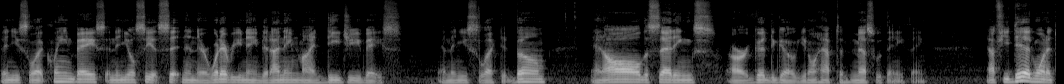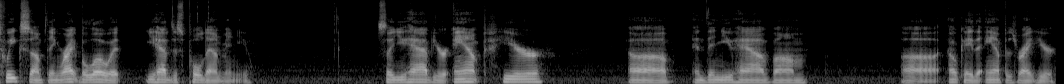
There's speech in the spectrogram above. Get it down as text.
Then you select clean bass and then you'll see it sitting in there, whatever you named it. I named mine DG bass. and then you select it, boom, and all the settings are good to go. You don't have to mess with anything. Now, if you did want to tweak something, right below it, you have this pull down menu. So you have your amp here, uh, and then you have, um, uh, okay, the amp is right here.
